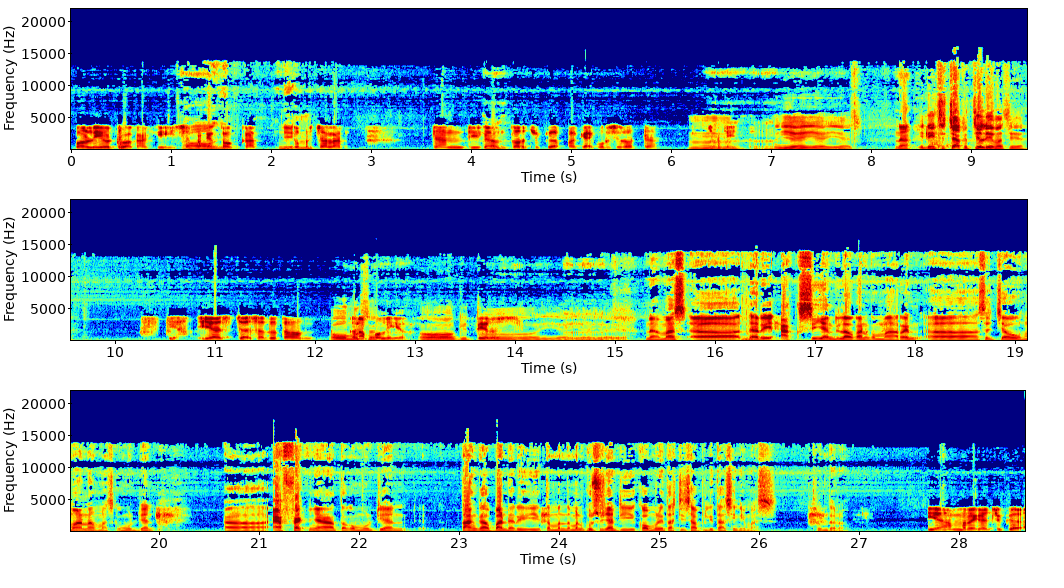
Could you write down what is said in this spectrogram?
polio dua kaki. Saya Oh, pakai gitu. tongkat Iya. untuk berjalan dan di kantor juga pakai kursi roda. Hmm. Itu. Iya iya iya. Nah Ini sejak kecil ya Mas ya? Iya, iya sejak satu tahun Oh, kena masa- polio. Oh, gitu. Virusnya. Iya iya iya iya. Nah, Mas, eh, dari aksi yang dilakukan kemarin, eh, sejauh mana, Mas, kemudian eh, efeknya atau kemudian tanggapan dari teman-teman khususnya di komunitas disabilitas ini, Mas Sundoro? Iya, mereka juga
